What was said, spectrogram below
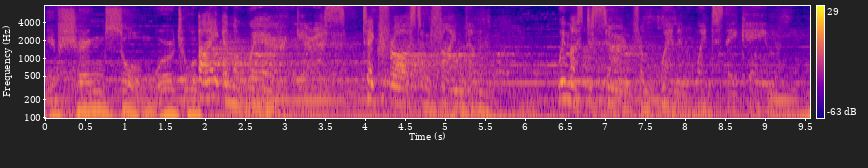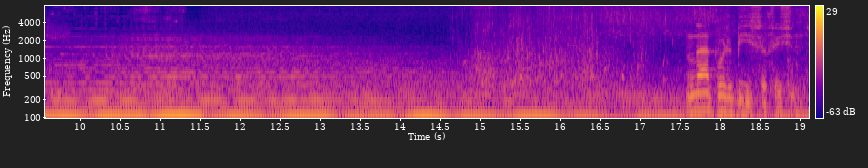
If Shang Tsung were to... I am aware, Geras. Take Frost and find them. We must discern from when and whence they came. That will be sufficient.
